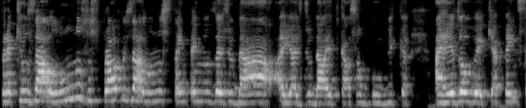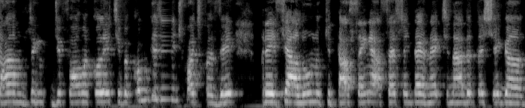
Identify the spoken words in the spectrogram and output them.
para que os alunos, os próprios alunos, tentem nos ajudar e ajudar a educação pública a resolver, que é pensarmos de forma coletiva como que a gente pode fazer para esse aluno que está sem acesso à internet nada está chegando.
